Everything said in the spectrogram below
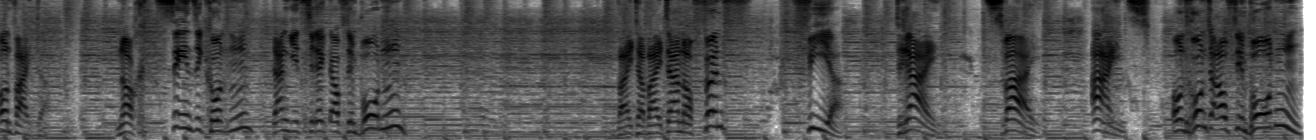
und weiter. Noch 10 Sekunden, dann geht's direkt auf den Boden. Weiter, weiter, noch 5, 4, 3, 2, 1 und runter auf den Boden.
